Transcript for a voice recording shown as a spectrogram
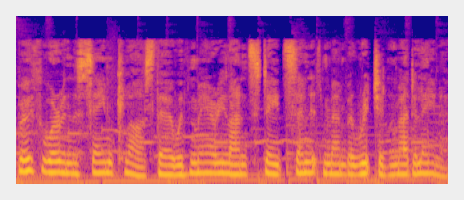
Both were in the same class there with Maryland State Senate member Richard Madaleno.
